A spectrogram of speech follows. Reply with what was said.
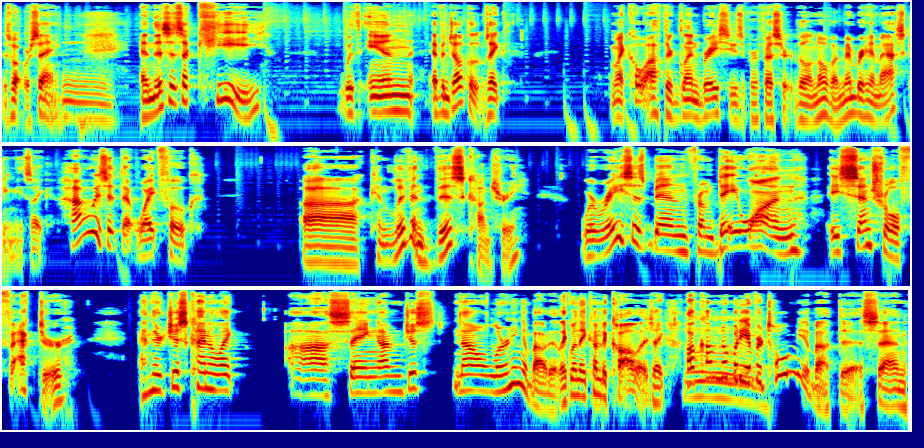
is what we're saying. Hmm. And this is a key within evangelicalism. It's like my co-author Glenn Bracey, who's a professor at Villanova, I remember him asking me, he's like, "How is it that white folk uh, can live in this country where race has been from day one a central factor, and they're just kind of like uh, saying, I'm just now learning about it. Like when they come to college, like, how come nobody ever told me about this? And,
